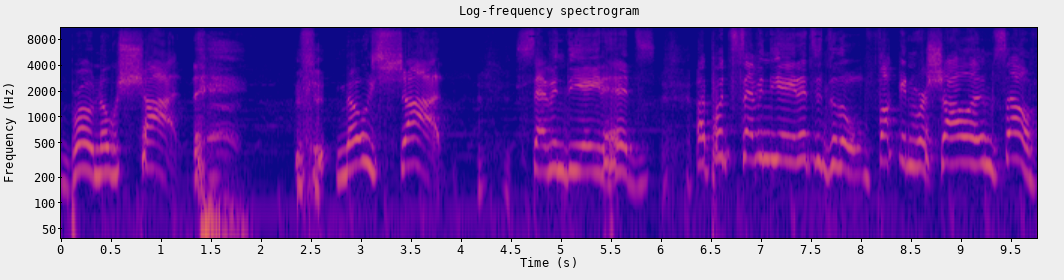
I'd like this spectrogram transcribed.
bro, no shot, no shot. 78 hits. I put 78 hits into the fucking Reshala himself.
